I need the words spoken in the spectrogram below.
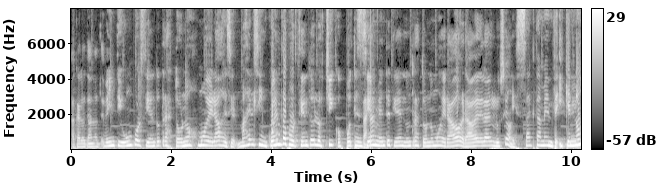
acá lo 21% trastornos moderados, es decir, más del 50% de los chicos potencialmente tienen un trastorno moderado grave de la deglución. Exactamente, y que no,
